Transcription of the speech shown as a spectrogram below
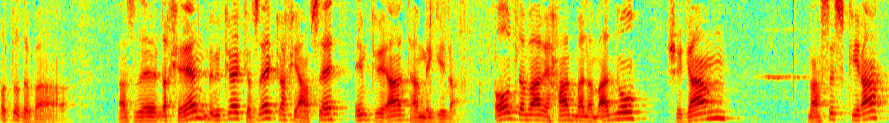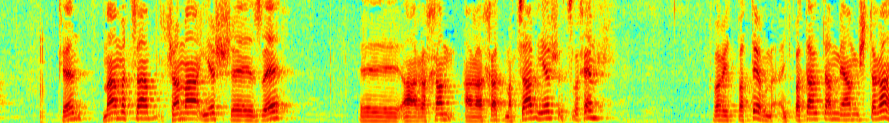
אותו דבר. אז אה, לכן במקרה כזה כך יעשה עם קריאת המגילה. עוד דבר אחד מה למדנו, שגם נעשה סקירה, כן? מה המצב, שם יש אה, זה, אה, הערכה, הערכת מצב יש אצלכם? כבר התפטר, התפטרת מהמשטרה,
